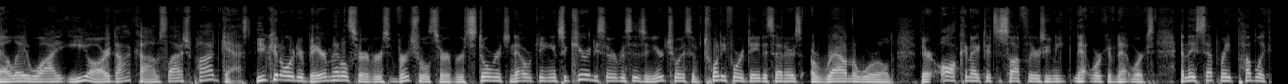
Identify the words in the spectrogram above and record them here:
L-A-Y-E-R dot com slash podcast. You can order bare metal servers, virtual servers, storage, networking, and security services in your choice of 24 data centers around the world. They're all connected to SoftLayer's unique network of networks, and they separate public,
